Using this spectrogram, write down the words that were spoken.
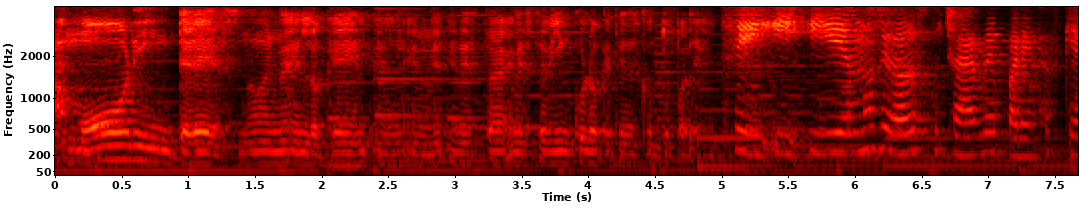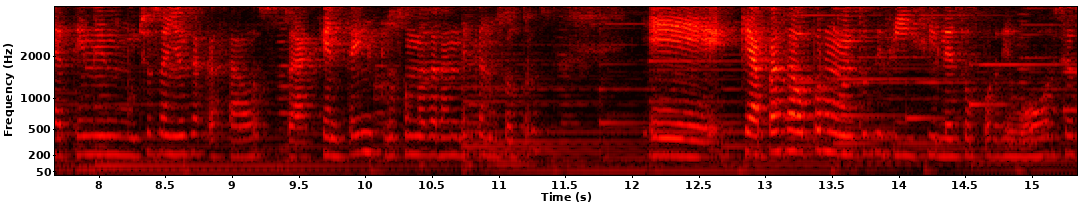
amor e interés ¿no? en, lo que, en, esta, en este vínculo que tienes con tu pareja. Sí, y, y, hemos llegado a escuchar de parejas que ya tienen muchos años de casados, o sea, gente incluso más grande que nosotros, eh, que ha pasado por momentos difíciles o por divorcios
